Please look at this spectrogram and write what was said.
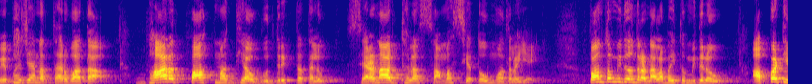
విభజన తర్వాత భారత్ పాక్ మధ్య ఉద్రిక్తతలు శరణార్థుల సమస్యతో మొదలయ్యాయి. పంతొమ్మిది వందల నలభై తొమ్మిదిలో అప్పటి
